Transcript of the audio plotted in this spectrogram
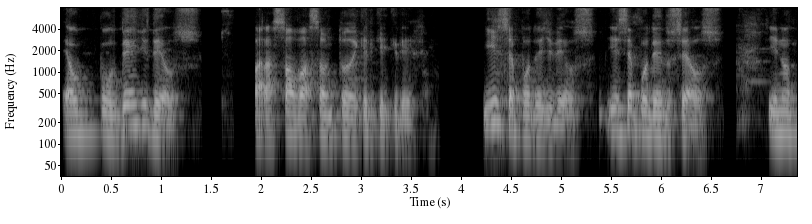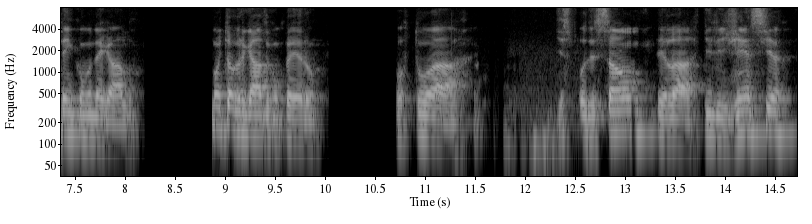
é o poder de Deus para a salvação de todo aquele que crê. Isso é poder de Deus, isso é poder dos céus, e não tem como negá-lo. Muito obrigado, companheiro por tua disposição, pela diligência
